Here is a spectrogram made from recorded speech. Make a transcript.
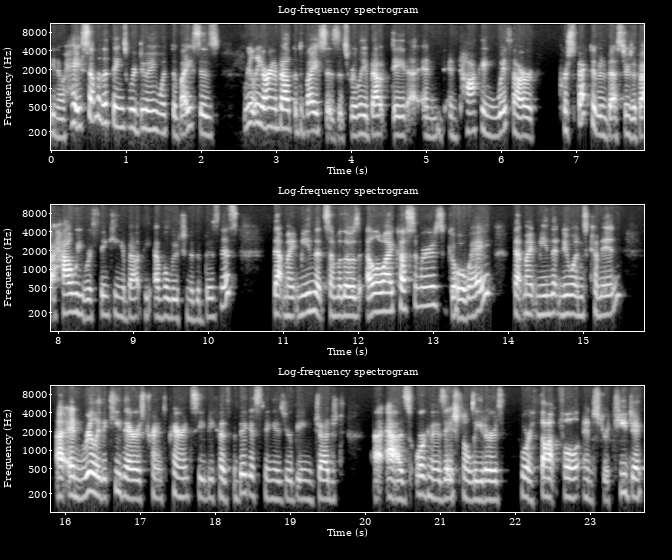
you know, hey, some of the things we're doing with devices really aren't about the devices. It's really about data and, and talking with our prospective investors about how we were thinking about the evolution of the business. That might mean that some of those LOI customers go away. That might mean that new ones come in. Uh, and really, the key there is transparency because the biggest thing is you're being judged uh, as organizational leaders who are thoughtful and strategic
